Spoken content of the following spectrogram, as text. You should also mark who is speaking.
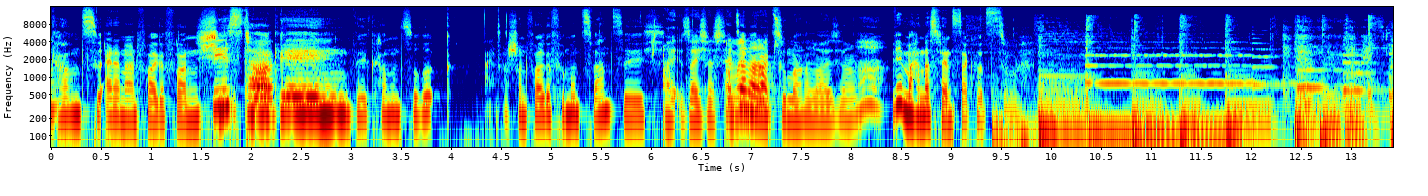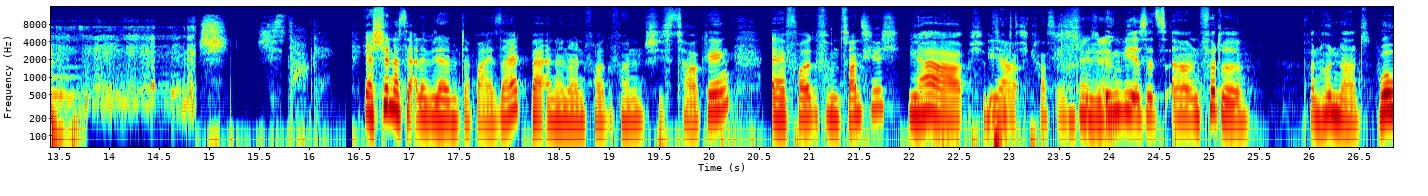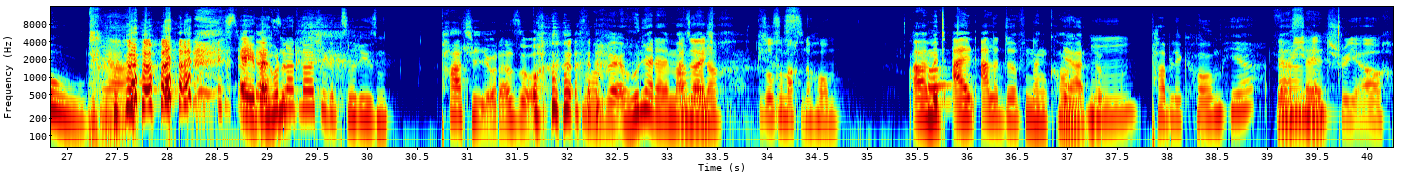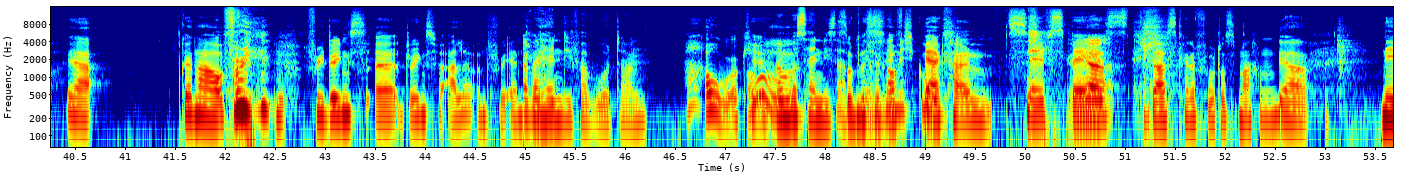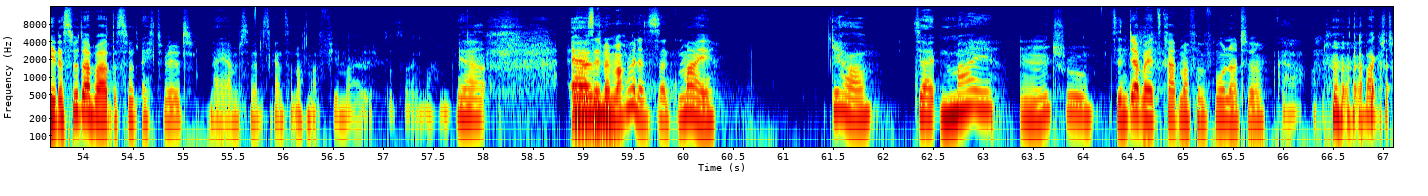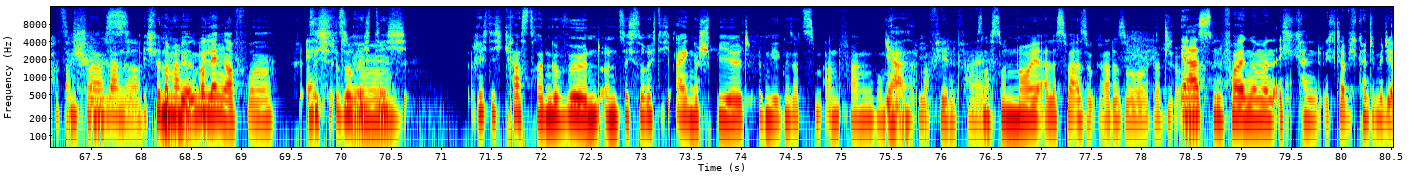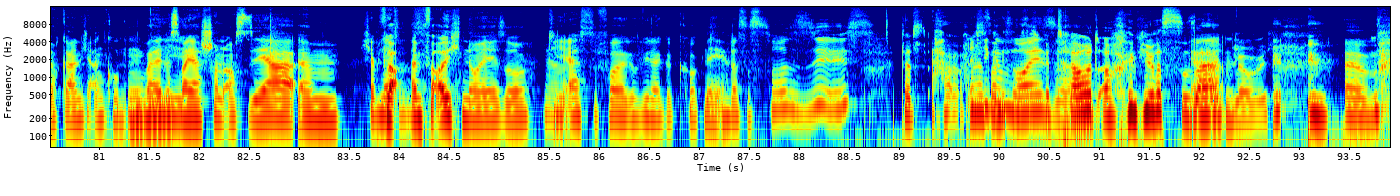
Speaker 1: willkommen zu einer neuen Folge von
Speaker 2: She's Talking.
Speaker 1: Willkommen zurück. Einfach schon Folge 25.
Speaker 2: Oh, Soll ich das
Speaker 3: Oh
Speaker 2: Fenster
Speaker 3: mein
Speaker 2: mal
Speaker 3: Gott.
Speaker 2: zumachen, Leute?
Speaker 1: Wir machen das Fenster kurz zu.
Speaker 2: Ja, schön, dass ihr alle wieder mit dabei seid bei einer neuen Folge von She's Talking. Äh, Folge 25.
Speaker 1: Ja, ich finde es
Speaker 2: Ja.
Speaker 1: richtig krass irgendwie.
Speaker 2: Irgendwie ist jetzt äh, ein Viertel von 100.
Speaker 1: Wow.
Speaker 3: Ja.
Speaker 1: Ey, bei
Speaker 2: krass.
Speaker 1: 100 Leute gibt es eine riesen Party oder so.
Speaker 2: Boah, bei 100 dann machen
Speaker 3: Also
Speaker 2: wir noch.
Speaker 3: Soße macht eine Home.
Speaker 2: Aber mit allen, alle dürfen dann kommen.
Speaker 1: Ja, eine
Speaker 3: Mhm.
Speaker 1: Public Home hier.
Speaker 2: Ja,
Speaker 3: Free
Speaker 2: safe.
Speaker 3: Entry auch.
Speaker 1: Ja. Genau, free, free Drinks, äh, Drinks für alle und Free Entry.
Speaker 2: Aber Handyverbot dann.
Speaker 1: oh, okay.
Speaker 3: Oh.
Speaker 2: Man muss Handys
Speaker 1: So ein
Speaker 2: abgeben.
Speaker 1: bisschen auf. Bergheim Safe Space.
Speaker 3: Ja.
Speaker 1: Du darfst keine Fotos machen.
Speaker 2: Ja.
Speaker 1: Nee, das wird aber, das wird echt wild. Naja, müssen wir das Ganze nochmal viermal sozusagen machen.
Speaker 2: Ja.
Speaker 1: Ähm,
Speaker 2: Aber seit wann machen wir das? Seit Mai.
Speaker 1: Ja, seit Mai.
Speaker 2: Mhm.
Speaker 1: True.
Speaker 2: Sind aber jetzt gerade mal fünf Monate.
Speaker 1: Aber trotzdem
Speaker 3: schon lange.
Speaker 1: Ich finde,
Speaker 2: Kommt
Speaker 1: man
Speaker 2: mir
Speaker 1: hat
Speaker 2: irgendwie
Speaker 1: auch
Speaker 2: länger vor.
Speaker 1: sich
Speaker 3: Echt?
Speaker 1: so
Speaker 2: Ja.
Speaker 1: richtig, richtig krass dran gewöhnt und sich so richtig eingespielt im Gegensatz zum Anfang, wo man
Speaker 2: Ja,
Speaker 1: irgendwie
Speaker 2: auf jeden
Speaker 1: es
Speaker 2: Fall.
Speaker 1: noch so neu alles war. Also gerade so
Speaker 2: Die ersten Folgen, wenn man, ich kann, ich glaube, ich könnte mir die auch gar nicht angucken, weil das
Speaker 3: Nee.
Speaker 2: war ja schon auch sehr ähm,
Speaker 3: Ich habe
Speaker 2: für,
Speaker 3: letztens
Speaker 2: ähm, für euch neu so.
Speaker 1: uns.
Speaker 3: die erste Folge wieder geguckt.
Speaker 2: Nee.
Speaker 3: Und das ist so süß.
Speaker 1: Das ha- haben wir uns
Speaker 3: Richtige
Speaker 1: noch nicht so richtig
Speaker 3: Mäuse.
Speaker 1: getraut, auch irgendwie was zu
Speaker 3: Ja.
Speaker 1: sagen, glaube ich. ähm,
